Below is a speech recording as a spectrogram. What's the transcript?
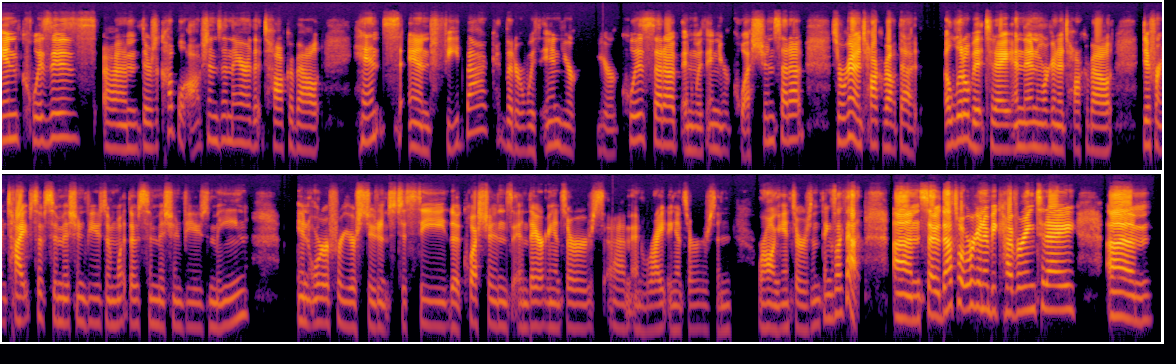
in quizzes, um, there's a couple options in there that talk about hints and feedback that are within your your quiz setup and within your question setup. So we're going to talk about that a little bit today, and then we're going to talk about different types of submission views and what those submission views mean in order for your students to see the questions and their answers um, and right answers and wrong answers and things like that. Um, so that's what we're going to be covering today. Um,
